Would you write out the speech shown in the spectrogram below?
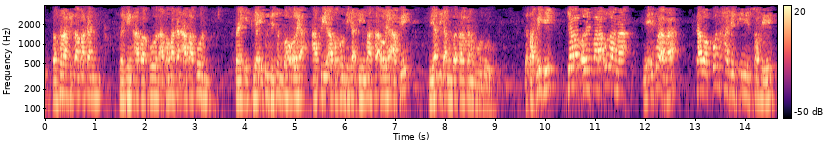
Terserah kita makan daging apa pun atau makan apa pun, baik dia itu disentuh oleh api ataupun tidak dimasak oleh api, dia tidak membatalkan wudhu. Tetapi dijawab oleh para ulama, yaitu apa? Kalaupun hadis ini sahih,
